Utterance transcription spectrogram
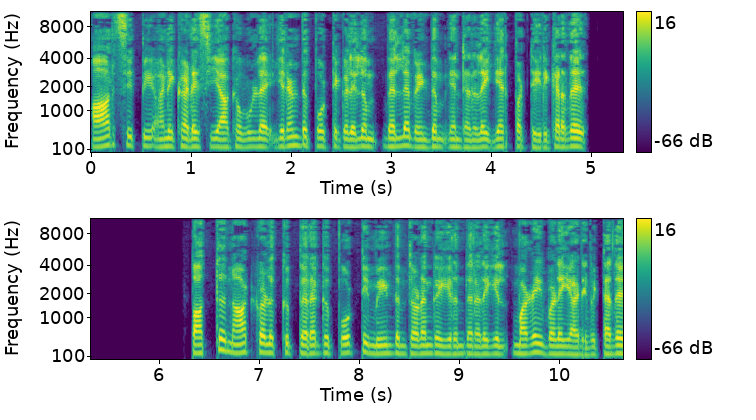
ஆர்சிபி அணி கடைசியாக உள்ள இரண்டு போட்டிகளிலும் வெல்ல வேண்டும் என்ற நிலை ஏற்பட்டு இருக்கிறது பத்து நாட்களுக்குப் பிறகு போட்டி மீண்டும் தொடங்க இருந்த நிலையில் மழை விளையாடிவிட்டது.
